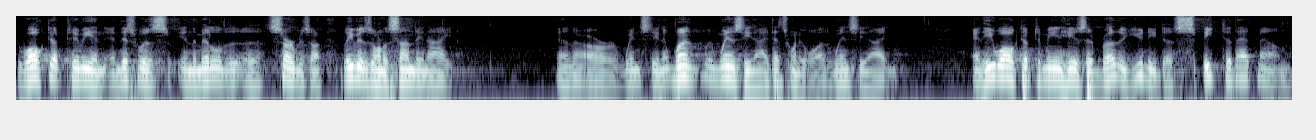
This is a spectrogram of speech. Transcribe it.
he walked up to me, and, and this was in the middle of the uh, service. On, I believe it was on a Sunday night, and or Wednesday night. Wednesday night, that's when it was. Wednesday night, and he walked up to me and he said, "Brother, you need to speak to that mountain."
